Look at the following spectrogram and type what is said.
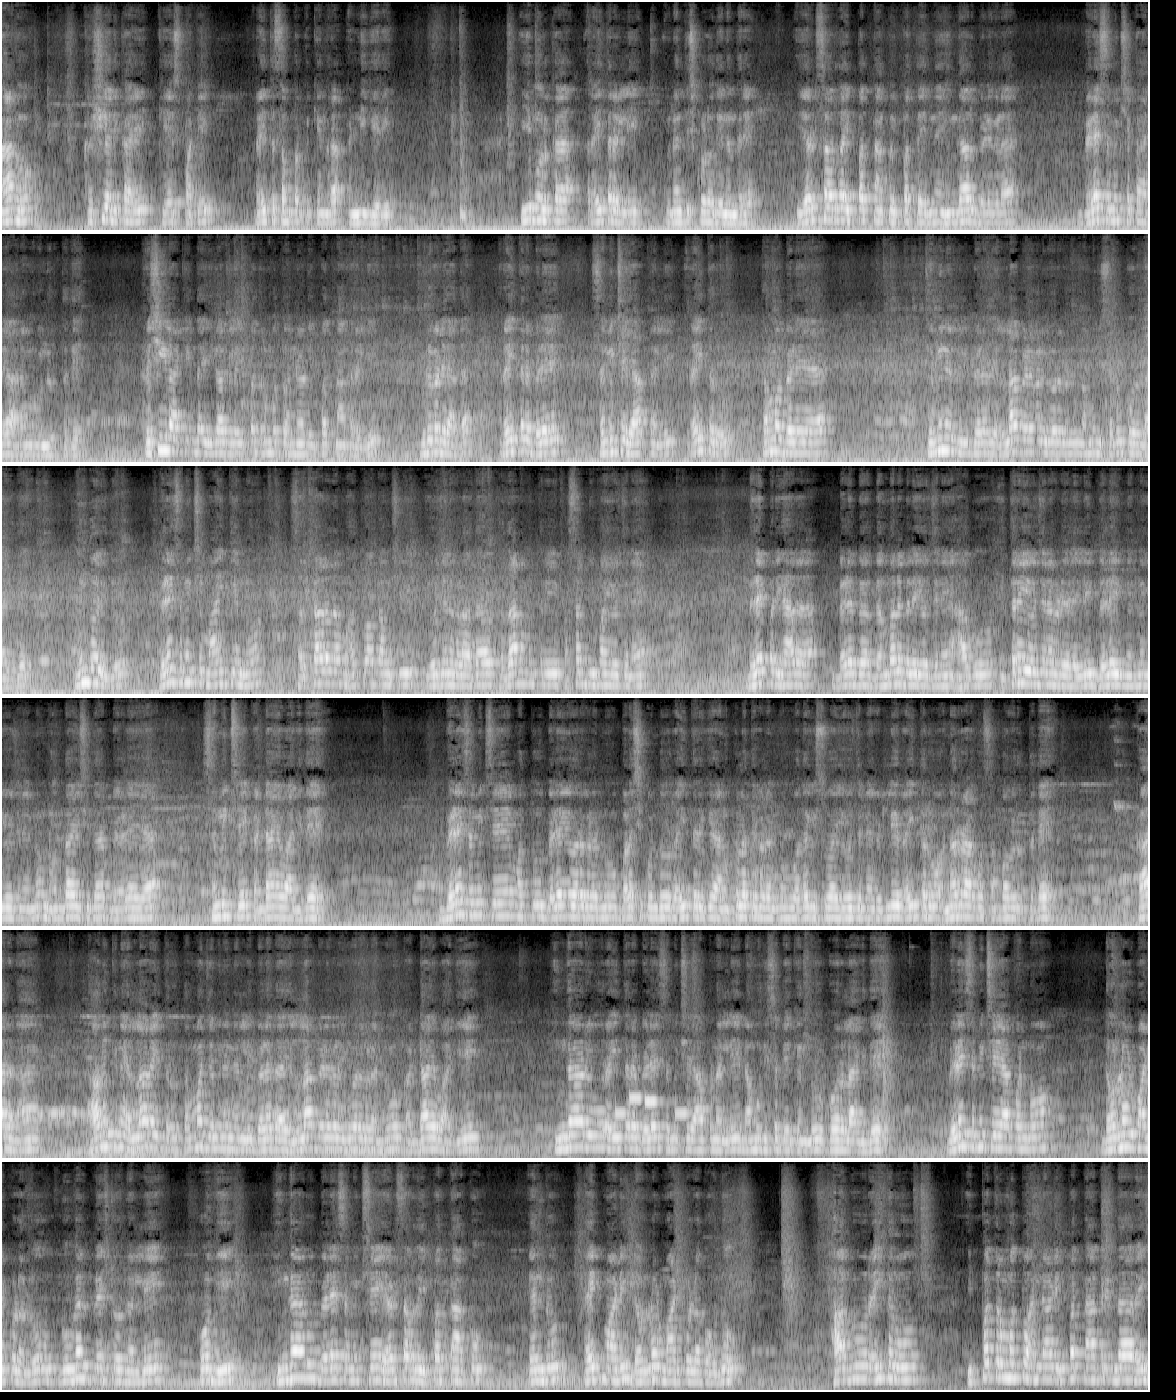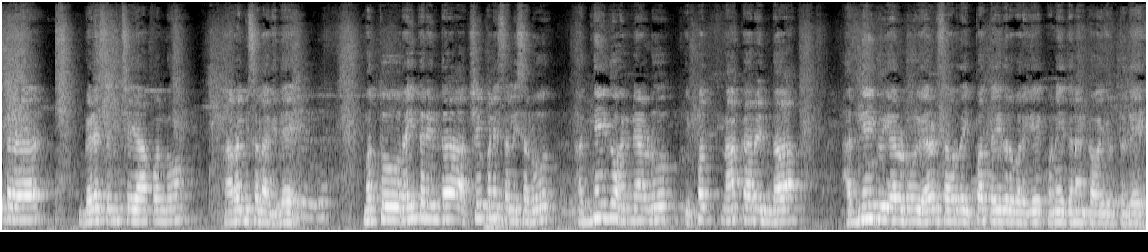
ನಾನು ಕೃಷಿ ಅಧಿಕಾರಿ ಕೆ ಎಸ್ ಪಾಟೀಲ್, ರೈತ ಸಂಪರ್ಕ ಕೇಂದ್ರ ಅಣ್ಣಿಗೇರಿ. ಈ ಮೂಲಕ ರೈತರಲ್ಲಿ ವಿನಂತಿಸಿಕೊಳ್ಳೋದೇನೆಂದರೆ, ಎರಡು ಸಾವಿರದ ಇಪ್ಪತ್ನಾಲ್ಕು, ಇಪ್ಪತ್ತೈದನೇ ಹಿಂಗಾರು ಬೆಳೆಗಳ ಬೆಳೆ ಸಮೀಕ್ಷೆ ಕಾರ್ಯ ಆರಂಭಗೊಂಡಿರುತ್ತದೆ. ಕೃಷಿ ಇಲಾಖೆಯಿಂದ ಈಗಾಗಲೇ ಇಪ್ಪತ್ತೊಂಬತ್ತು, ಹನ್ನೆರಡು, ಇಪ್ಪತ್ನಾಲ್ಕರಲ್ಲಿ ಬಿಡುಗಡೆಯಾದ ರೈತರ ಬೆಳೆ ಸಮೀಕ್ಷೆ ಆ್ಯಪ್ನಲ್ಲಿ ರೈತರು ತಮ್ಮ ಬೆಳೆಯ ಜಮೀನಿನಲ್ಲಿ ಬೆಳೆದ ಎಲ್ಲ ಬೆಳೆಗಳ ವಿವರಗಳನ್ನು ನಮೂದಿಸಲು ಕೋರಲಾಗಿದೆ. ಮುಂದುವರಿದು, ಬೆಳೆ ಸಮೀಕ್ಷೆ ಮಾಹಿತಿಯನ್ನು ಸರ್ಕಾರದ ಮಹತ್ವಾಕಾಂಕ್ಷಿ ಯೋಜನೆಗಳಾದ ಪ್ರಧಾನಮಂತ್ರಿ ಫಸಲ್ ಬಿಮಾ ಯೋಜನೆ, ಬೆಳೆ ಪರಿಹಾರ, ಬೆಳೆ ಬೆಂಬಲ ಬೆಲೆ ಯೋಜನೆ ಹಾಗೂ ಇತರೆ ಯೋಜನೆಗಳಲ್ಲಿ ಬೆಳೆ ವಿಮೆಯನ್ನು ಯೋಜನೆಯನ್ನು ನೋಂದಾಯಿಸಿದ ಬೆಳೆಯ ಸಮೀಕ್ಷೆ ಕಡ್ಡಾಯವಾಗಿದೆ. ಬೆಳೆ ಸಮೀಕ್ಷೆ ಮತ್ತು ಬೆಳೆ ವಿವರಗಳನ್ನು ಬಳಸಿಕೊಂಡು ರೈತರಿಗೆ ಅನುಕೂಲತೆಗಳನ್ನು ಒದಗಿಸುವ ಯೋಜನೆಗಳಲ್ಲಿ ರೈತರು ಅನರ್ಹರಾಗುವ ಸಂಭವವಿರುತ್ತದೆ. ಕಾರಣ, ತಾಲೂಕಿನ ಎಲ್ಲ ರೈತರು ತಮ್ಮ ಜಮೀನಿನಲ್ಲಿ ಬೆಳೆದ ಎಲ್ಲ ಬೆಳೆಗಳ ವಿವರಗಳನ್ನು ಕಡ್ಡಾಯವಾಗಿ ಹಿಂಗಾರು ರೈತರ ಬೆಳೆ ಸಮೀಕ್ಷೆ ಆ್ಯಪ್ನಲ್ಲಿ ನಮೂದಿಸಬೇಕೆಂದು ಕೋರಲಾಗಿದೆ. ಬೆಳೆ ಸಮೀಕ್ಷೆ ಆ್ಯಪನ್ನು ಡೌನ್ಲೋಡ್ ಮಾಡಿಕೊಳ್ಳಲು ಗೂಗಲ್ ಪ್ಲೇಸ್ಟೋರ್ನಲ್ಲಿ ಹೋಗಿ ಹಿಂಗಾರು ಬೆಳೆ ಸಮೀಕ್ಷೆ ಎರಡು ಸಾವಿರದ ಇಪ್ಪತ್ನಾಲ್ಕು ಎಂದು ಟೈಪ್ ಮಾಡಿ ಡೌನ್ಲೋಡ್ ಮಾಡಿಕೊಳ್ಳಬಹುದು. ಹಾಗೂ ರೈತರು ಇಪ್ಪತ್ತೊಂಬತ್ತು ಹನ್ನೆರಡು ಇಪ್ಪತ್ತ್ನಾಲ್ಕರಿಂದ ರೈತರ ಬೆಳೆ ಸಮೀಕ್ಷೆ ಆ್ಯಪನ್ನು ಪ್ರಾರಂಭಿಸಲಾಗಿದೆ. ಮತ್ತು ರೈತರಿಂದ ಆಕ್ಷೇಪಣೆ ಸಲ್ಲಿಸಲು ಹದಿನೈದು ಹನ್ನೆರಡು ಇಪ್ಪತ್ನಾಲ್ಕರಿಂದ ಹದಿನೈದು ಎರಡು ಎರಡು ಸಾವಿರದ ಇಪ್ಪತ್ತೈದರವರೆಗೆ ಕೊನೆಯ ದಿನಾಂಕವಾಗಿರುತ್ತದೆ.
